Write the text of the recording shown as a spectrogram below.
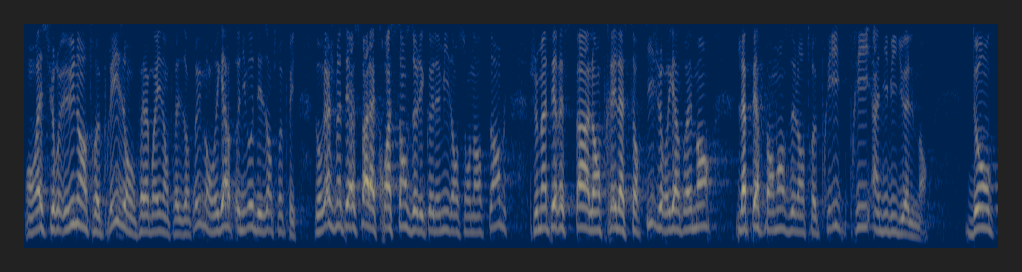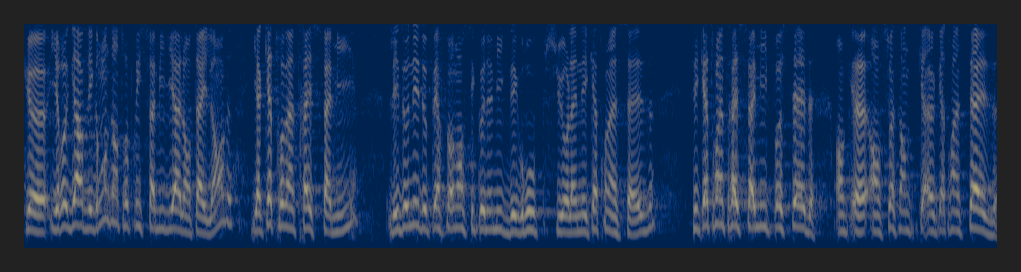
On reste sur une entreprise, on fait la moyenne entre les entreprises, mais on regarde au niveau des entreprises. Donc là, je ne m'intéresse pas à la croissance de l'économie dans son ensemble, je ne m'intéresse pas à l'entrée et la sortie, je regarde vraiment la performance de l'entreprise pris individuellement. Donc, euh, il regarde les grandes entreprises familiales en Thaïlande. Il y a 93 familles les données de performance économique des groupes sur l'année 96. Ces 93 familles possèdent en, 1996 euh,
